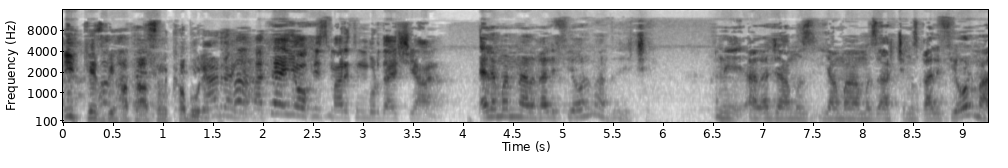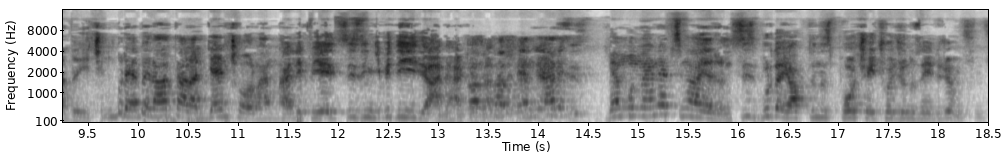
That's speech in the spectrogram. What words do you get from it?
İlk kez bir hatasını kabul etmiş. Hakikaten yok İsmarit'in burada işi yani. Elemanlar kalifiye olmadığı için. Hani alacağımız yamağımız, aşçımız kalifiye olmadığı için buraya böyle hatalar genç olanlar. Kalifiye sizin gibi değil yani herkes Tabii, tabii. anlaşılan. Yani yani, siz, ben bunların hepsini ayırırım. siz burada yaptığınız poğaçayı çocuğunuza yediriyor musunuz?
